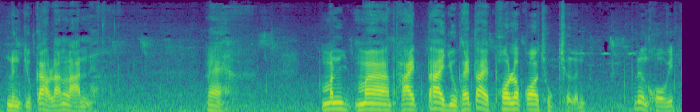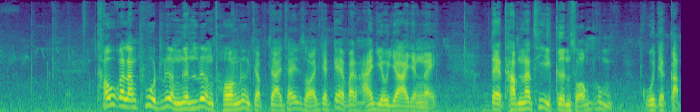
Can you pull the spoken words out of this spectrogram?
1.9 ล้านล้านเนี่ยแหมมันมาภายใต้อยู่ภายใต้พรกฉุกเฉิน เรื่องโควิดเขากำลังพูดเรื่องเงินเรื่องทองเรื่องจับจ่ายใช้สอยจะแก้ปัญหาเยียวยายังไง แต่ทำหน้าที่เกินสองทุ่ม กูจะกลับ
